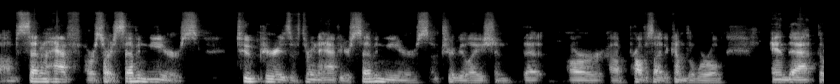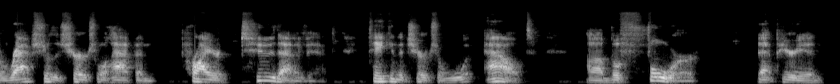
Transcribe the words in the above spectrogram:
um, seven and a half, or sorry, seven years, two periods of three and a half years, seven years of tribulation that are uh, prophesied to come to the world, and that the rapture of the church will happen prior to that event, taking the church out uh, before that period,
